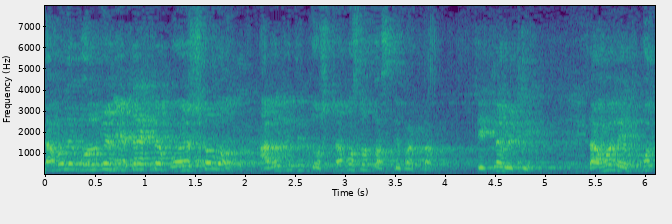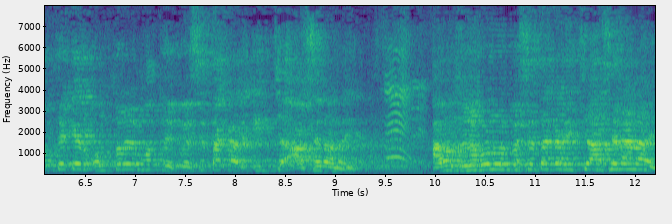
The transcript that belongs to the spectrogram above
তাহলে বলবেন, এটা একটা বয়স হলো আরও যদি দশটা বছর বাঁচতে পারতাম। ঠিক না বেঠি তাহলে প্রত্যেকের অন্তরের মধ্যে বেঁচে থাকার ইচ্ছা আছে না নাই? আরও জোরে বলুন, বেঁচে থাকার ইচ্ছা আছে না নাই?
